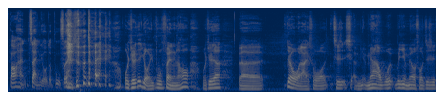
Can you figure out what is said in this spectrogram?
包含占有的部分，对不对？我觉得有一部分，然后我觉得呃，对我来说，其实没有我我也没有说就是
